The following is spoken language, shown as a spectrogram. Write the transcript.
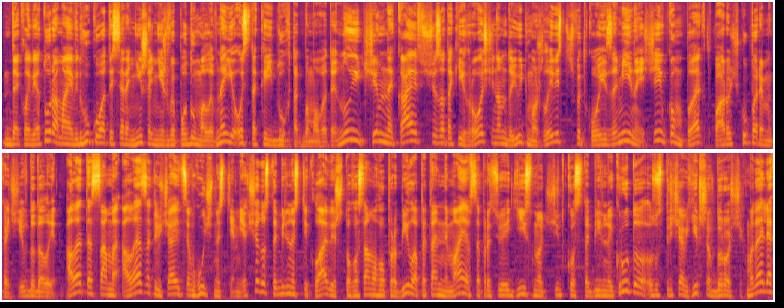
де клавіатура має відгукуватися раніше, ніж ви подумали. В неї ось такий дух, так би мовити. Ну і чим не кайф, що за такі гроші нам дають можливість швидкої заміни, ще й в комплект парочку перемикачів додали. Але те саме, але заключається в гучності. Якщо до стабільності клавіш того самого пробіла питань немає, все працює дійсно чітко, стабільно і круто. Зустрічав гірше в дорожчих моделях,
